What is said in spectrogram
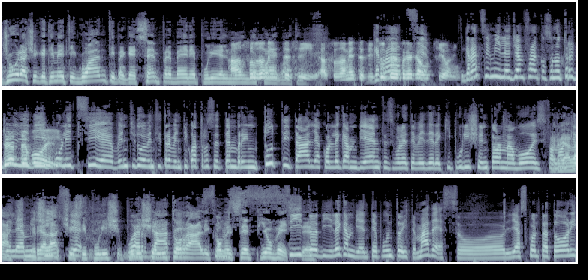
giuraci che ti metti i guanti perché è sempre bene pulire il mondo con i Assolutamente sì, assolutamente sì, tutte le precauzioni. Grazie mille Gianfranco, sono tre Grazie giorni di pulizie, 22, 23, 24 settembre in tutta Italia con Lega Ambiente, se volete vedere chi pulisce intorno a voi, si fanno anche delle Realacci, amicizie. Realacci si pulisce, pulisce i Guardate litorali come se piovesse. sito di legambiente.it, ma adesso gli ascoltatori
